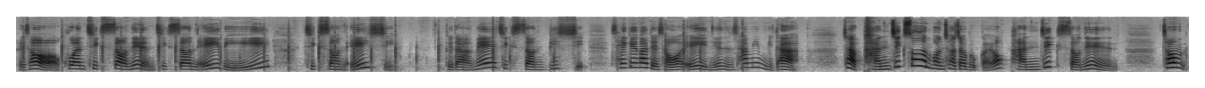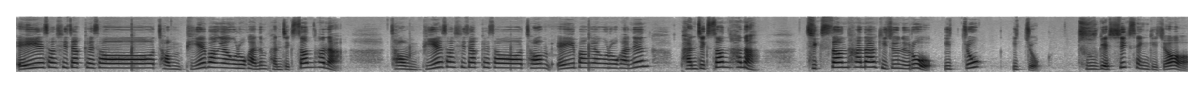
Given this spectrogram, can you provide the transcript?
그래서 구한 직선은 직선 AB, 직선 AC, 그 다음에 직선 BC. 세 개가 돼서 A는 3입니다. 자, 반직선 한번 찾아볼까요? 반직선은 점 A에서 시작해서 점 B의 방향으로 가는 반직선 하나, 점 B에서 시작해서 점 A 방향으로 가는 반직선 하나, 직선 하나 기준으로 이쪽, 이쪽 두 개씩 생기죠.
